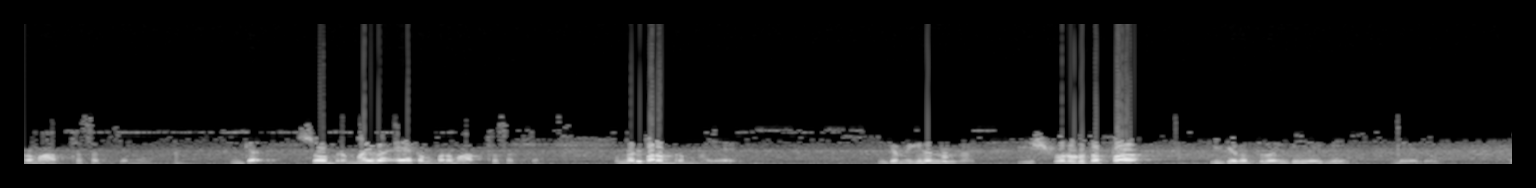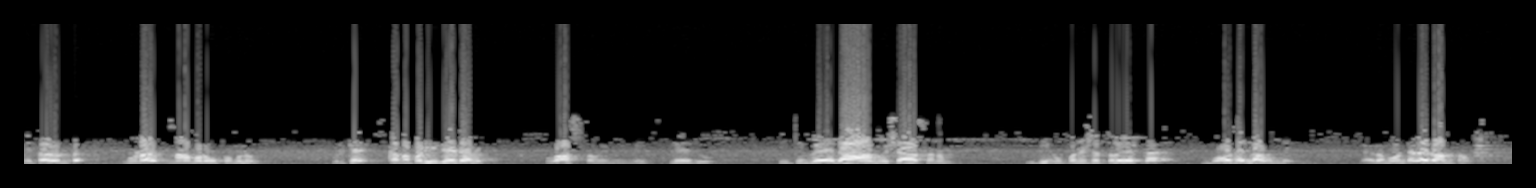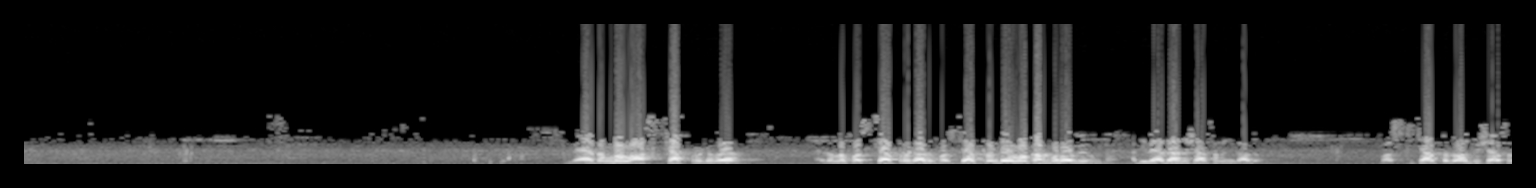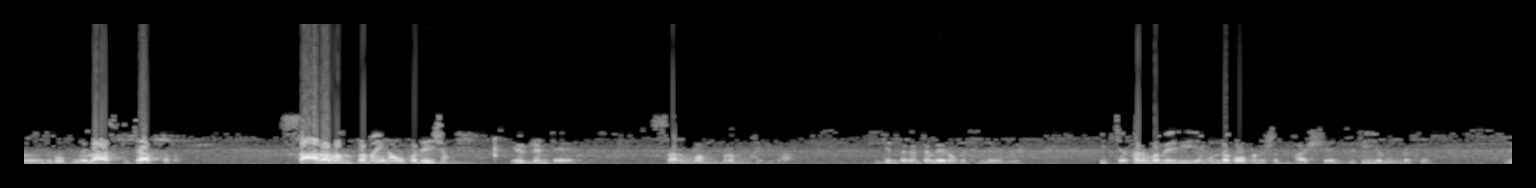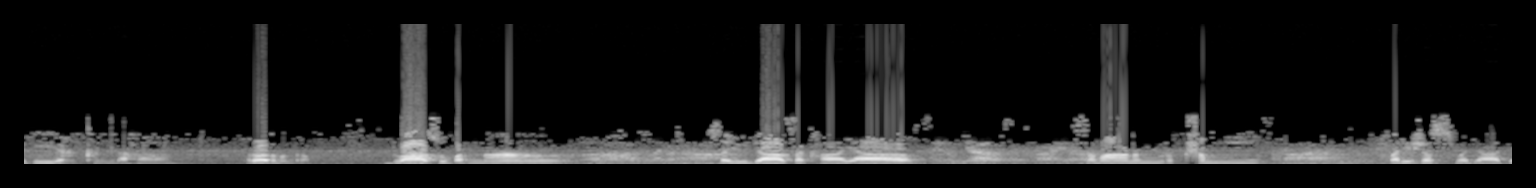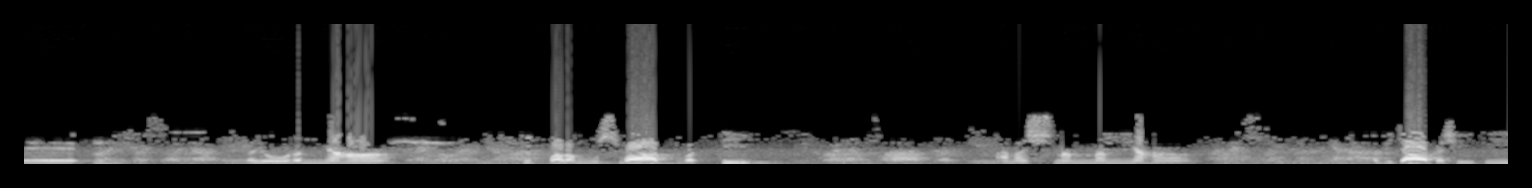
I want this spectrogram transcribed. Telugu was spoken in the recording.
పరమార్థ సత్యము ఇంకా సో బ్రహ్మైవ ఏకం పరమార్థ సత్యం ఉన్నది పరబ్రహ్మయే. ఇంకా మిగిలిన ఈశ్వరుడు తప్ప ఈ జగత్తులో ఇంక ఏమీ లేదు. మిగతాదంతా కూడా నామరూపములు ఉంటే కనపడేదే కానీ వాస్తవమేమీ లేదు. ఇది వేదానుశాసనం. ఇది ఉపనిషత్తుల యొక్క బోధ ఇలా ఉంది వేదము అంటే వేదాంతం. వేదంలో లాస్ట్ చాప్టర్ కదా. వేదంలో ఫస్ట్ చాప్టర్ కాదు. ఫస్ట్ చాప్టర్ అంటే ఏవో కర్మలో అవి ఉంటాయి. అది వేదానుశాసనం కాదు. ఫస్ట్ చాప్టర్ అనుశాసనం ఎందుకు అవుతుంది? లాస్ట్ చాప్టర్ సారవంతమైన ఉపదేశం. ఏమిటంటే సర్వం బ్రహ్మైవ. ఇంకింతకంటే వేరొకటి లేదు. ఈ చథర్వవేదీయ ముండకోపనిషద్ భాష్యే ద్వితీయ ముండకే ద్వితీయ ఖండ. తర్వాత మంత్రం. ద్వాసుపర్ణ సయుజా సఖాయ సమానం వృక్షం పరిషస్వజాతే తయోరన్య పిప్పలం స్వాద్వత్తి అనశ్నన్నన్య అభిచాకశీతి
